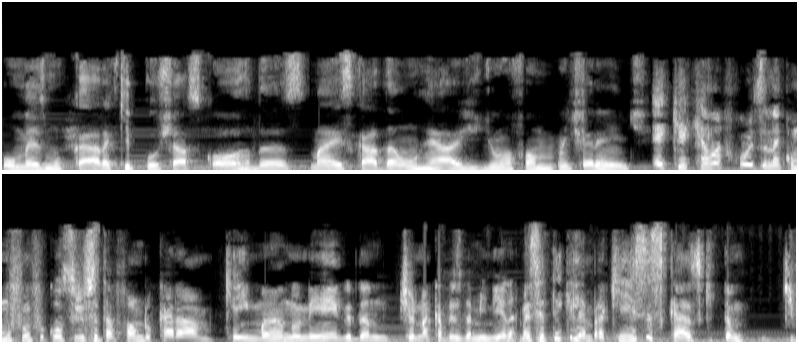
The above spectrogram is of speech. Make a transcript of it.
o, mesmo cara que puxa as cordas, mas cada um reage de uma forma diferente. É que aquela coisa, né? Como o filme foi construído, você tá falando do cara queimando o negro, dando tiro na cabeça da menina, mas você tem que lembrar que esses caras que estão. que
